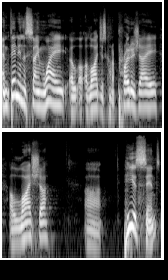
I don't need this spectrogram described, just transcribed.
And then, in the same way, Elijah's kind of protege, Elisha, uh, he is sent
